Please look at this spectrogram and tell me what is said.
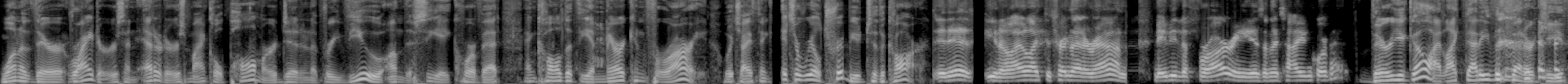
One of their writers and editors, Michael Palmer, did a review on the C8 Corvette and called it the American Ferrari, which I think it's a real tribute to the car. It is. You know, I like to turn that around. Maybe the Ferrari is an Italian Corvette. There you go. I like that even better, Keith.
